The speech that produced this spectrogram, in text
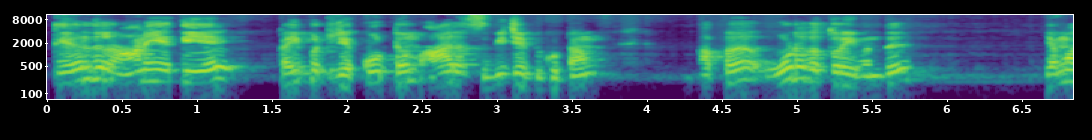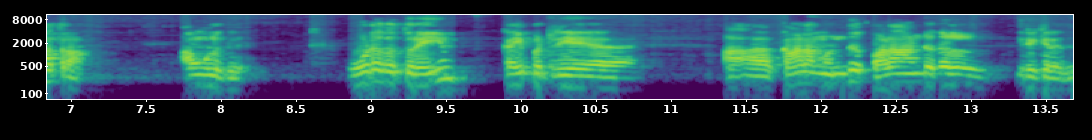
தேர்தல் ஆணையத்தையே கைப்பற்றிய கூட்டம் ஆர்எஸ் பிஜேபி கூட்டம். அப்ப ஊடகத்துறை வந்து ஏமாத்துறான் அவங்களுக்கு. ஊடகத்துறையும் கைப்பற்றிய காலம் வந்து பல ஆண்டுகள் இருக்கிறது.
